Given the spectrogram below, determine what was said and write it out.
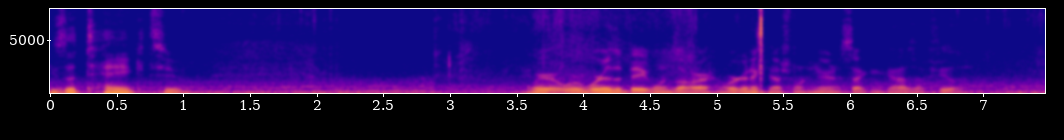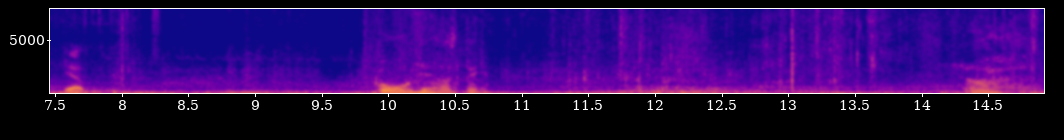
He's a tank too. Where, where, where the big ones are. We're gonna catch one here in a second, guys. I feel it. Yep. Oh yeah, that's big. Oh,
